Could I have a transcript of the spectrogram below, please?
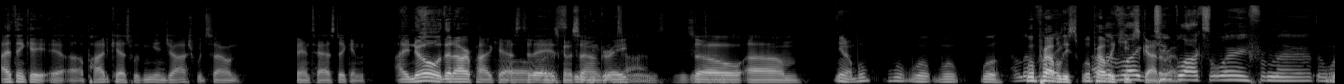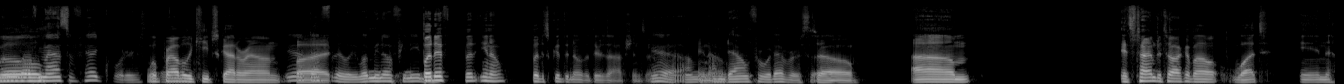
I think a, a, podcast with me and Josh would sound fantastic, and I know that our podcast Oh, today is going to sound great. times. It's gonna be good So, um, you know, we'll we'll we'll we'll we'll, I we'll live probably like- we'll probably keep like Scott two around. blocks away from the the One We'll- Love Massive headquarters. We'll so- probably keep Scott around, yeah, but definitely. Let me know if you need. but me. if but you know, but it's good to know that there's options. out yeah, I'm you know? I'm down for whatever. So, So, um, it's time to talk about what in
